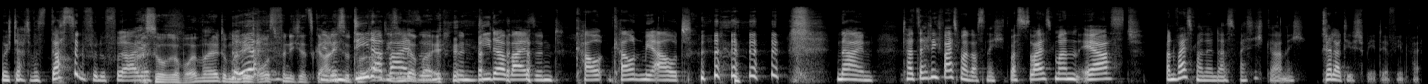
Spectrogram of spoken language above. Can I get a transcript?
Wo ich dachte, was ist das denn für eine Frage? Ach so, Revolverheld und Marie Rose finde ich jetzt gar nee, nicht so toll. Die ah, die sind dabei. Sind, wenn die dabei sind, count, count me out. Nein, tatsächlich weiß man das nicht. Was weiß man erst Wann weiß man denn das? Weiß ich gar nicht. Relativ spät auf jeden Fall.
